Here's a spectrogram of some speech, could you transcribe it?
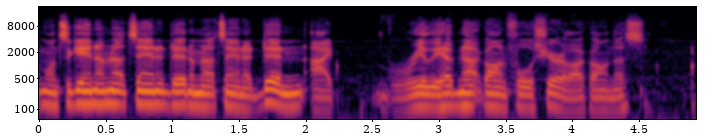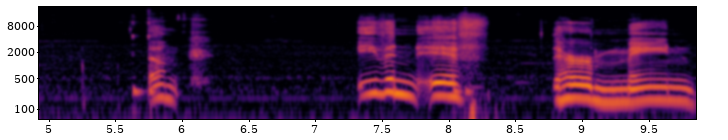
once again, I'm not saying it did, I'm not saying it didn't, I really have not gone full Sherlock on this. Um, even if her main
